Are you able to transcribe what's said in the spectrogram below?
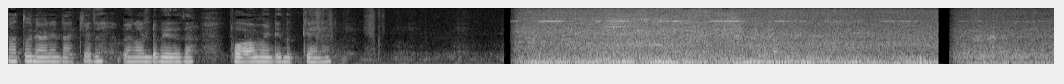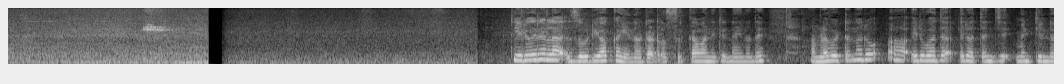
നാത്തൂനാണ് ഉണ്ടാക്കിയത്. അപ്പോൾ ഞങ്ങൾ രണ്ടുപേരും ഇതാ പോകാൻ വേണ്ടി നിൽക്കുകയാണ് തിരൂരുള്ള സുഡിയോ കഴിയുന്നു കേട്ടോ ഡ്രസ്സ് എടുക്കാൻ വന്നിട്ടുണ്ടായിരുന്നത്. നമ്മളെ വീട്ടിൽ നിന്നൊരു ഇരുപത് ഇരുപത്തഞ്ച് മിനിറ്റിന്റെ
